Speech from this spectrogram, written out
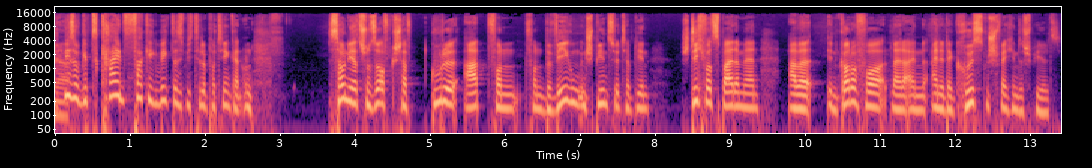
Ja. Wieso gibt es keinen fucking Weg, dass ich mich teleportieren kann? Und Sony hat es schon so oft geschafft, gute Art von, von Bewegung in Spielen zu etablieren. Stichwort Spider-Man, aber in God of War leider eine, eine der größten Schwächen des Spiels.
